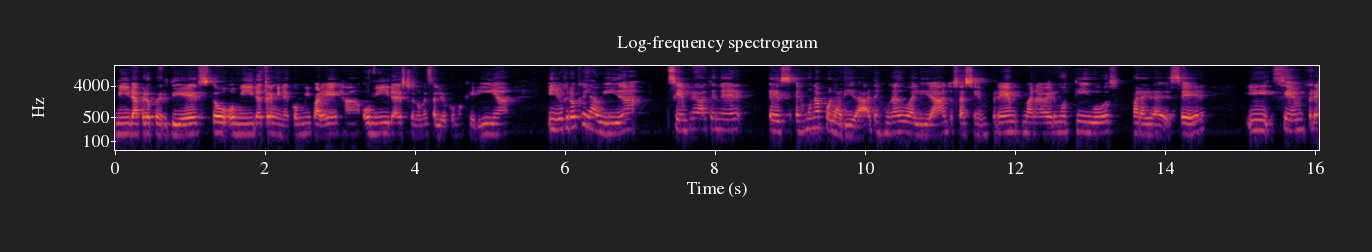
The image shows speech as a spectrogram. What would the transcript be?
mira, pero perdí esto, o mira, terminé con mi pareja, o mira, esto no me salió como quería. Y yo creo que la vida siempre va a tener, es, es una polaridad, es una dualidad, o sea, siempre van a haber motivos para agradecer y siempre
